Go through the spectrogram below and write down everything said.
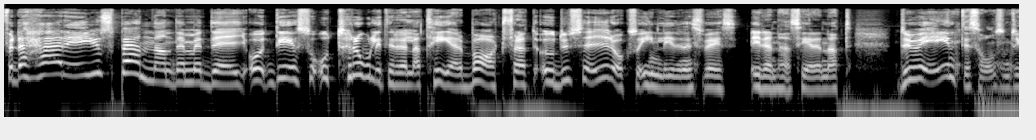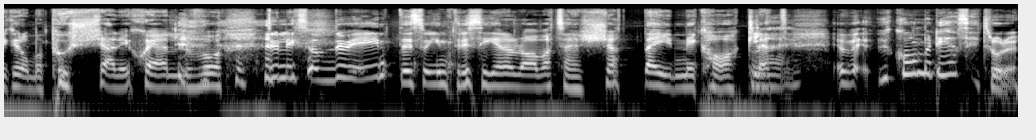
För det här är ju spännande med dig och det är så otroligt relaterbart för att, och du säger också inledningsvis i den här serien att du är inte sån som tycker om att pusha dig själv och du, liksom, du är inte så intresserad av att så här, kötta in i kaklet. Hur kommer det sig tror du?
